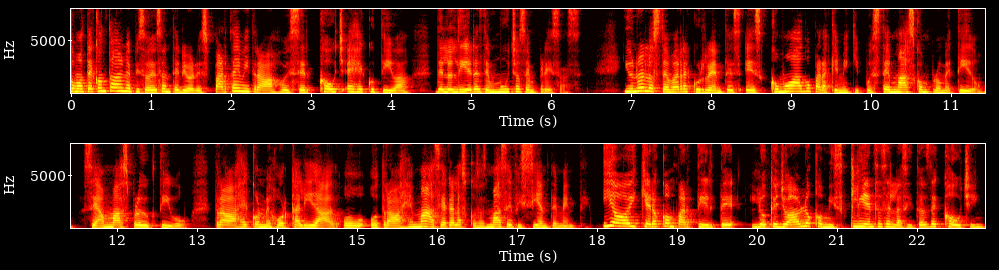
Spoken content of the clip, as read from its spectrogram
Como te he contado en episodios anteriores, parte de mi trabajo es ser coach ejecutiva de los líderes de muchas empresas. Y uno de los temas recurrentes es cómo hago para que mi equipo esté más comprometido, sea más productivo, trabaje con mejor calidad o, o, trabaje más y haga las cosas más eficientemente. Y hoy quiero compartirte lo que yo hablo con mis clientes en las citas de coaching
